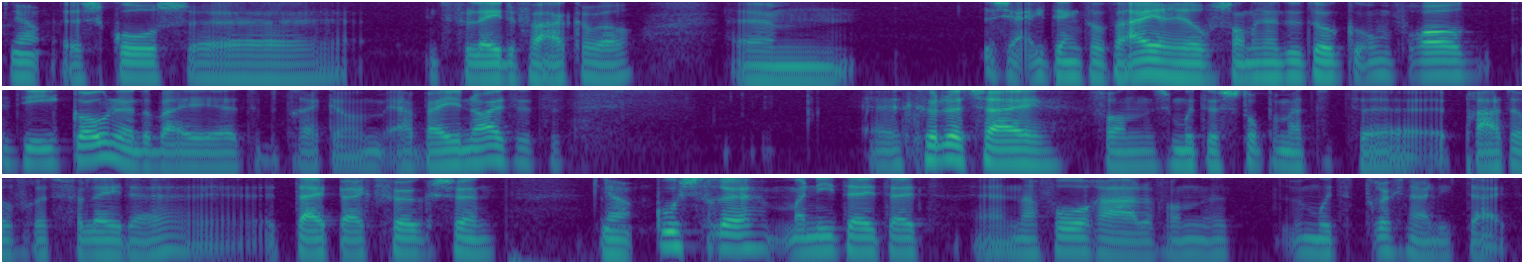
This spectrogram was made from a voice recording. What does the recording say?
Ja. eh, Scholes, eh, in het verleden vaker wel. Ehm, dus ja, ik denk dat hij er heel verstandig aan doet ook om vooral die iconen erbij eh, te betrekken. Want, Ja, bij United, eh Gullit zei van ze moeten stoppen met het eh, praten over het verleden. Hè. Het tijdperk Ferguson Ja. koesteren, maar niet de hele tijd eh, naar voren halen van eh, we moeten terug naar die tijd.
